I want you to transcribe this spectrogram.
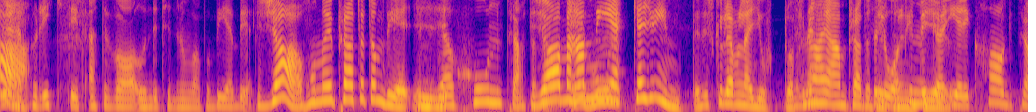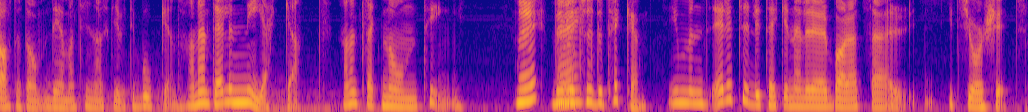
vi det här på riktigt att det var under tiden hon var på BB? Ja, hon har ju pratat om det i... Det har hon pratat Ja om. men Är han hon... nekar ju inte. Det skulle jag väl ha gjort då. För nu Men har han pratat ut Förlåt, i en hur mycket har. Erik Haag pratat om det Martina har skrivit i boken? Han har inte heller nekat. Han har inte sagt någonting. Nej, det är Nej. ett tydligt tecken. Jo, men är det ett tydligt tecken eller är det bara att så här, it's your shit?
